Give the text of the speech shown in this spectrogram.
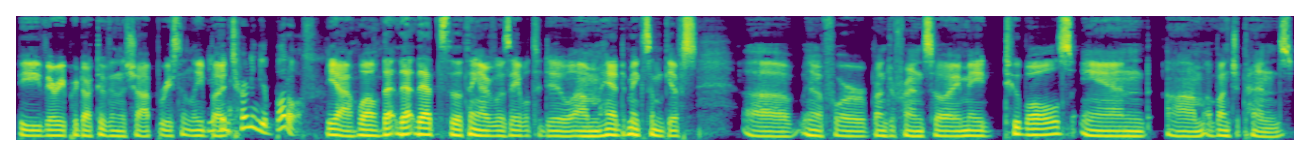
be very productive in the shop recently, You've but been turning your butt off. Yeah, well, that, that that's the thing I was able to do. Um, I had to make some gifts uh, you know, for a bunch of friends, so I made two bowls and um, a bunch of pens.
